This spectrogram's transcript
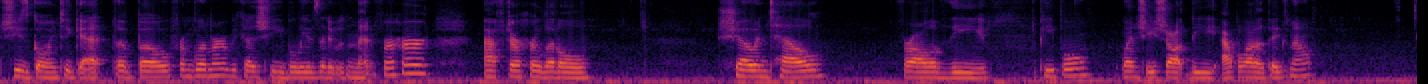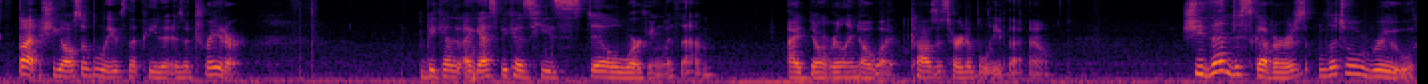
she's going to get the bow from Glimmer because she believes that it was meant for her after her little show and tell for all of the people when she shot the apple out of the pig's mouth. But she also believes that Peeta is a traitor. Because I guess because he's still working with them. I don't really know what causes her to believe that now. She then discovers little Rue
